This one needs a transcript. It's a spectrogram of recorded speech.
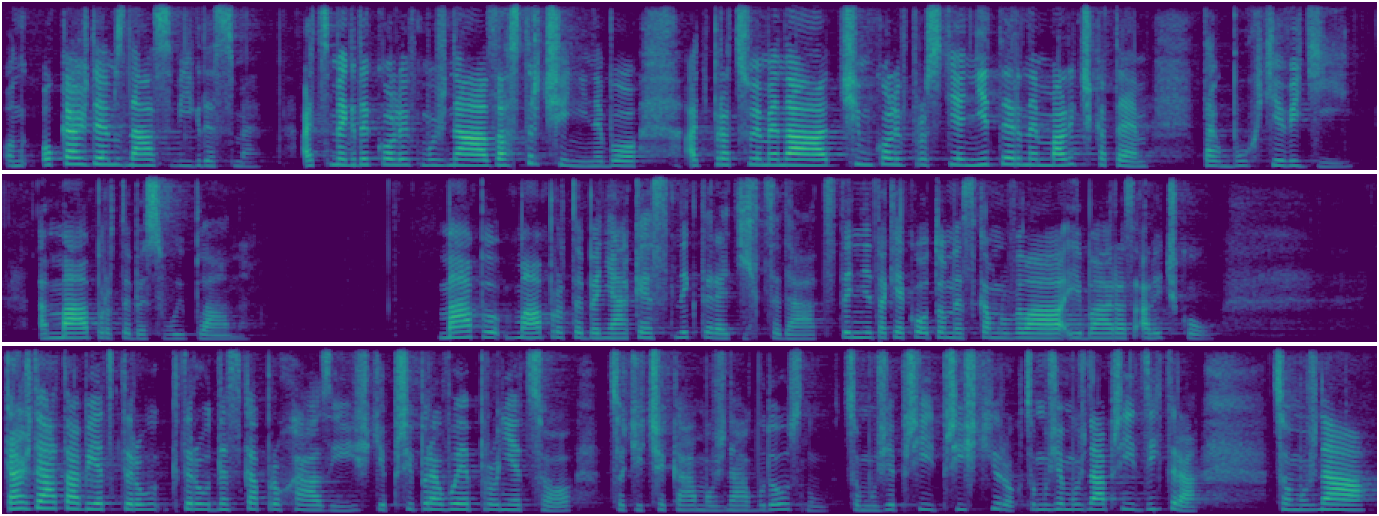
On o každém z nás ví, kde jsme. Ať jsme kdekoliv možná zastrčení, nebo ať pracujeme na čímkoliv prostě niternem, maličkatém, tak Bůh tě vidí a má pro tebe svůj plán. má, má pro tebe nějaké sny, které ti chce dát. Stejně tak, jako o tom dneska mluvila i Bára s Aličkou. Každá ta věc, kterou, kterou dneska procházíš, tě připravuje pro něco, co tě čeká možná v budoucnu, co může přijít příští rok, co může možná přijít zítra, co možná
